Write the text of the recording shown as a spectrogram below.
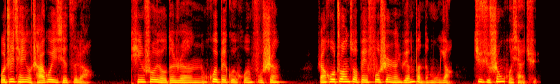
我之前有查过一些资料，听说有的人会被鬼魂附身，然后装作被附身人原本的模样继续生活下去。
